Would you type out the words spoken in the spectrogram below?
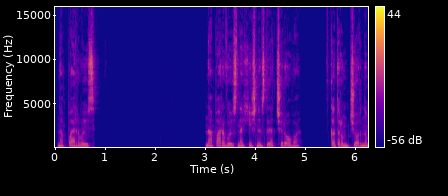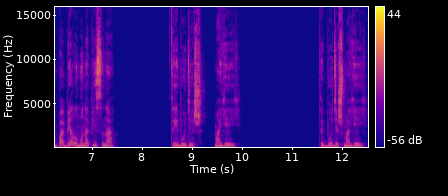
напарываюсь. Напарываюсь на хищный взгляд Чарова, в котором черным по белому написано «Ты будешь моей». Ты будешь моей.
